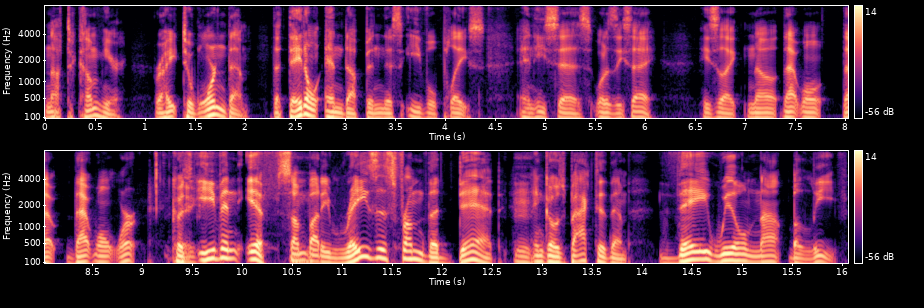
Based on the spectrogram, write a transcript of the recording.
not to come here, right? To warn them that they don't end up in this evil place." And he says, "What does he say?" He's like, "No, that won't that that won't work because even if somebody mm-hmm. raises from the dead mm. and goes back to them, they will not believe."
